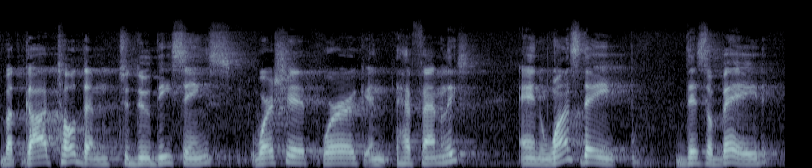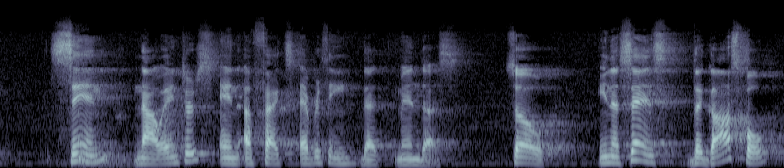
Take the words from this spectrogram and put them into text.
but God told them to do these things worship, work, and have families. And once they disobeyed, sin now enters and affects everything that man does. So, in a sense, the gospel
